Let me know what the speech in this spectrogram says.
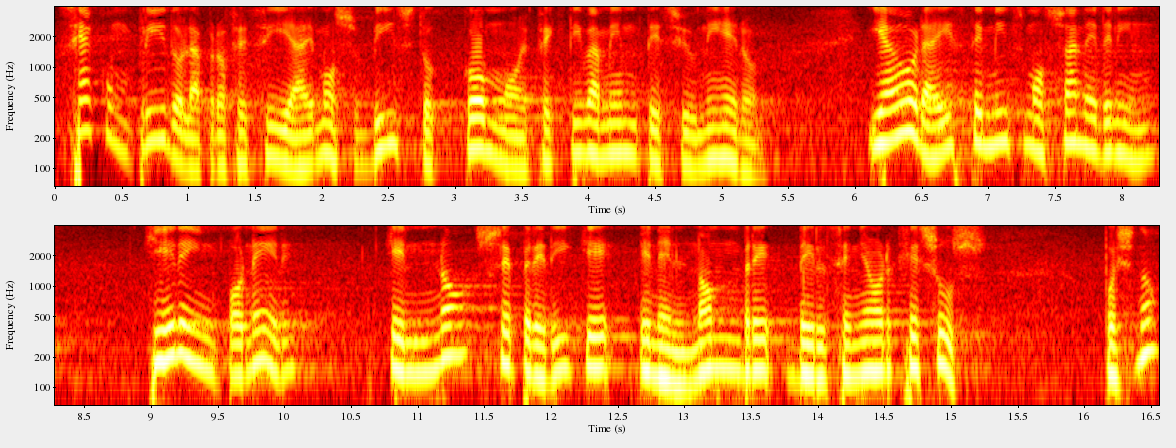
Se ha cumplido la profecía, hemos visto cómo efectivamente se unieron. Y ahora este mismo Sanedrín quiere imponer que no se predique en el nombre del Señor Jesús. Pues no,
